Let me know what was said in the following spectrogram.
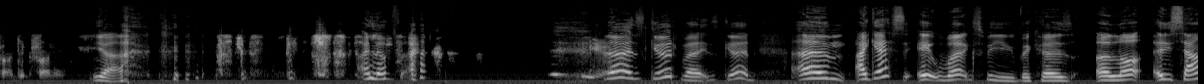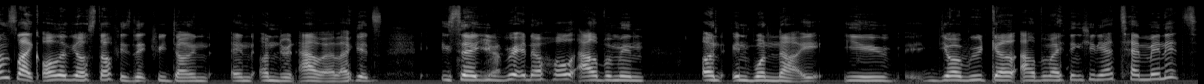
find it funny. Yeah. I love that. Yeah. No, it's good, but It's good. Um, I guess it works for you because a lot. It sounds like all of your stuff is literally done in under an hour. Like it's so you've Yeah. written a whole album in on in one night. You've your Rude Girl album. I think she only had ten minutes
